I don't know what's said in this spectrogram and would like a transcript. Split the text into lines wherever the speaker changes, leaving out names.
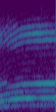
Speaker 1: Oh!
